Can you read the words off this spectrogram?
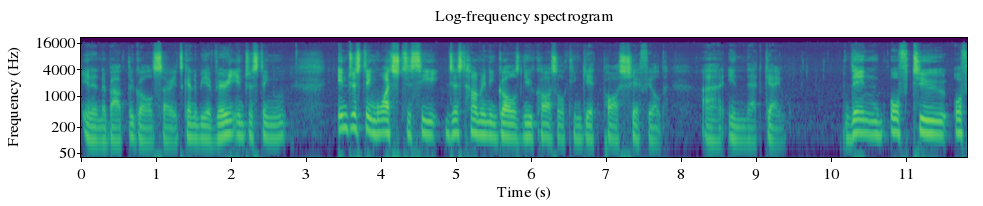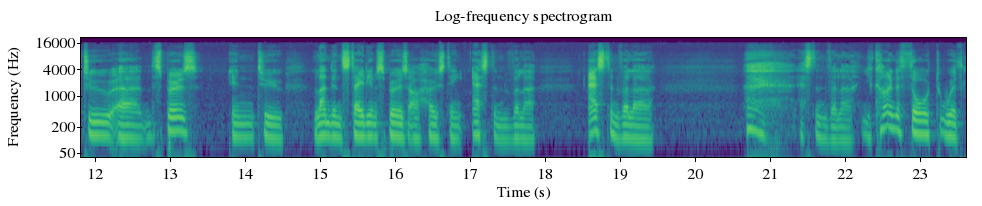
in and about the goal. So it's going to be a very interesting, interesting watch to see just how many goals Newcastle can get past Sheffield uh, in that game. Then off to off to uh, the Spurs into London Stadium. Spurs are hosting Aston Villa. Aston Villa. Aston Villa. You kind of thought with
